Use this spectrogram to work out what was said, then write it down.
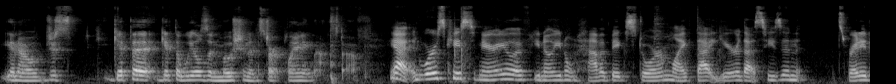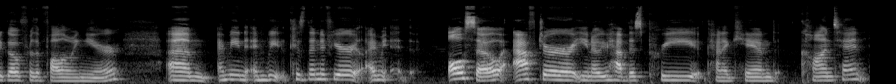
you know, just get the get the wheels in motion and start planning that stuff. Yeah, in worst case scenario, if you know you don't have a big storm like that year, that season, it's ready to go for the following year. Um, I mean, and we because then if you're, I mean, also after you know you have this pre kind of canned content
